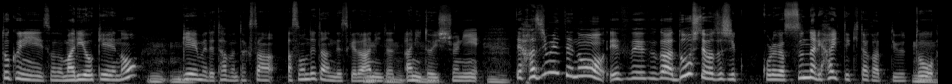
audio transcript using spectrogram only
特にそのマリオ系のゲームで多分たくさん遊んでたんですけど、兄兄と一緒に。うんで初めての FF がどうして私これがすんなり入ってきたかっていうと、うん。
